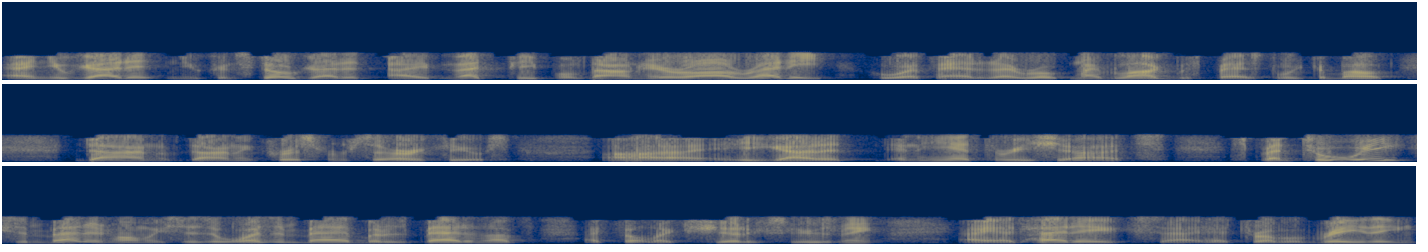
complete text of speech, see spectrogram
and you got it, and you can still get it, I've met people down here already who have had it. I wrote my blog this past week about Don, Don and Chris from Syracuse. Uh, he got it, and he had three shots. spent two weeks in bed at home. He says it wasn't bad, but it was bad enough. I felt like shit. Excuse me. I had headaches. I had trouble breathing.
